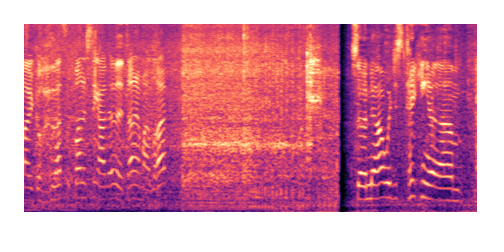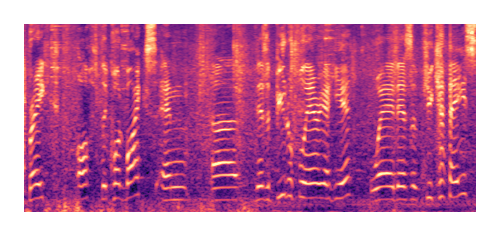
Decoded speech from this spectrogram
that's the funnest thing I've ever done in my life. So now we're just taking a um, break off the quad bikes and uh, there's a beautiful area here where there's a few cafes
